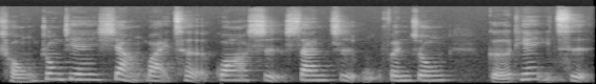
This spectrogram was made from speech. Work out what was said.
从中间向外侧刮拭三至五分钟，隔天一次，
